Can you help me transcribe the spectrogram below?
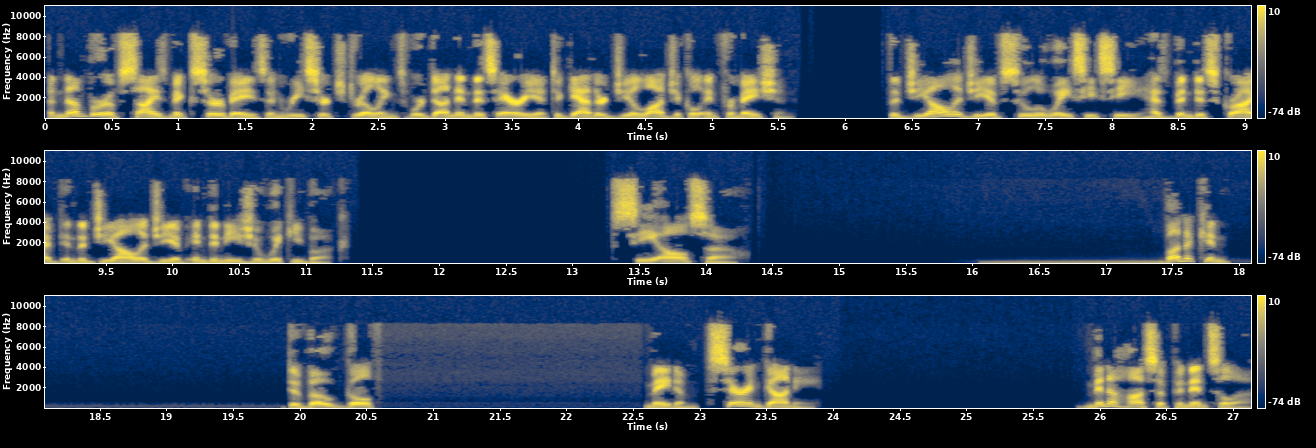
A number of seismic surveys and research drillings were done in this area to gather geological information. The geology of Sulawesi Sea has been described in the Geology of Indonesia Wikibook. See also Bunaken Davao Gulf Matam, Sarangani Minahasa Peninsula.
